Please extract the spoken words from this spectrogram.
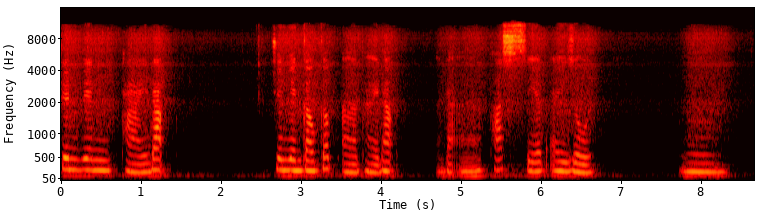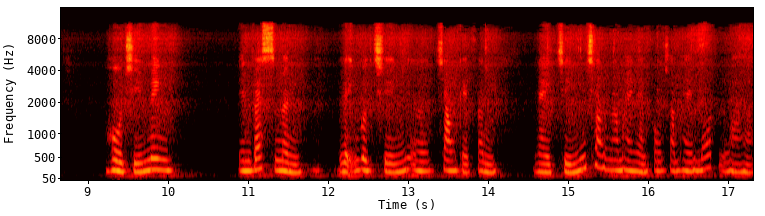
chuyên viên Thái Đặng, chuyên viên cao cấp à, Thái Đặng đã pass CFA rồi uhm. Hồ Chí Minh investment lĩnh vực chính uh, trong cái phần này chính trong năm 2021 là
